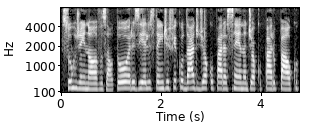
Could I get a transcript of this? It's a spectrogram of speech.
Surgem novos autores e eles têm dificuldade de ocupar a cena, de ocupar o palco,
